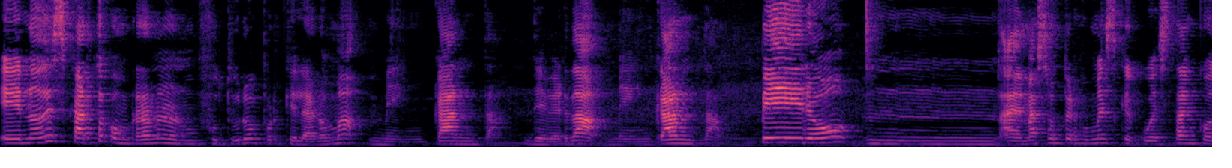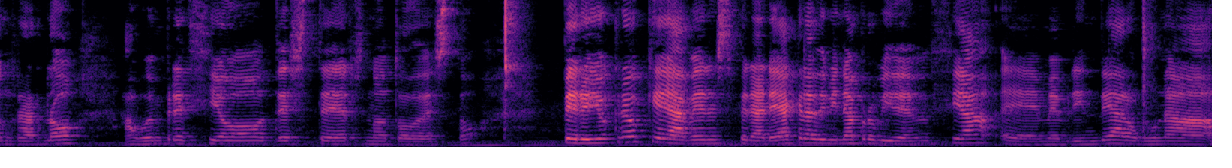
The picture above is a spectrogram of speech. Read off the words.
Eh, no descarto comprármelo en un futuro porque el aroma me encanta, de verdad, me encanta. Pero mm, además son perfumes que cuesta encontrarlo a buen precio, testers, no todo esto. Pero yo creo que, a ver, esperaré a que la Divina Providencia eh, me brinde alguna,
